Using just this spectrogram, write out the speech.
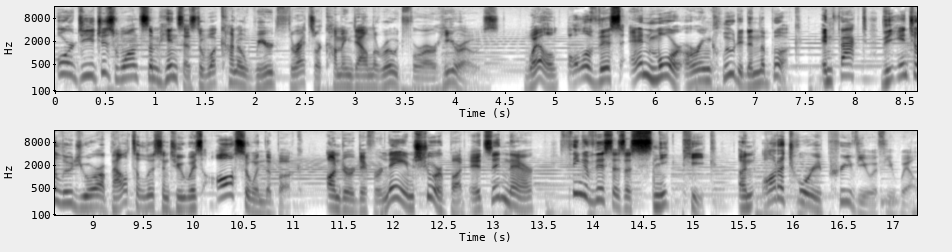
Or do you just want some hints as to what kind of weird threats are coming down the road for our heroes? Well, all of this and more are included in the book. In fact, the interlude you are about to listen to is also in the book. Under a different name, sure, but it's in there. Think of this as a sneak peek, an auditory preview, if you will.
